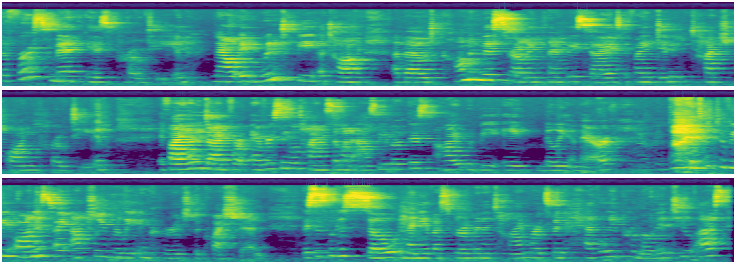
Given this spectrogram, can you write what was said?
The first myth is protein. Now, it wouldn't be a talk about common myths surrounding plant based diets if I didn't touch on protein. If I had a dime for every single time someone asked me about this, I would be a millionaire. But to be honest, I actually really encourage the question. This is because so many of us grew up in a time where it's been heavily promoted to us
